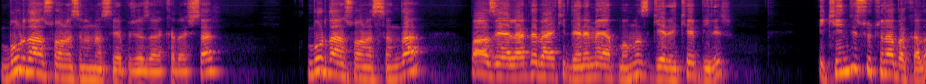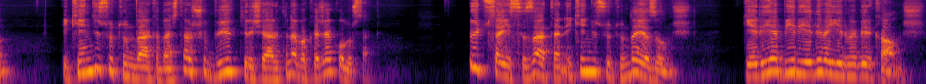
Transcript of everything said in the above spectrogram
Buradan sonrasını nasıl yapacağız arkadaşlar? Buradan sonrasında bazı yerlerde belki deneme yapmamız gerekebilir. İkinci sütuna bakalım. İkinci sütunda arkadaşlar şu büyüktür işaretine bakacak olursak. 3 sayısı zaten ikinci sütunda yazılmış. Geriye 1, 7 ve 21 kalmış.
